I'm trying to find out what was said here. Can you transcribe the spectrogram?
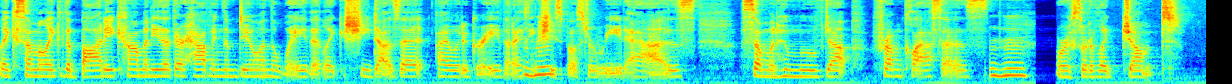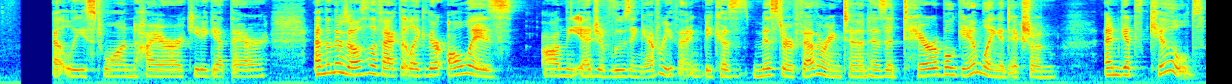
Like some of like the body comedy that they're having them do and the way that like she does it, I would agree that I think Mhm. she's supposed to read as someone who moved up from classes Mm-hmm. or sort of like jumped at least one hierarchy to get there. And then there's also the fact that like they're always on the edge of losing everything because Mr. Featherington has a terrible gambling addiction and gets killed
